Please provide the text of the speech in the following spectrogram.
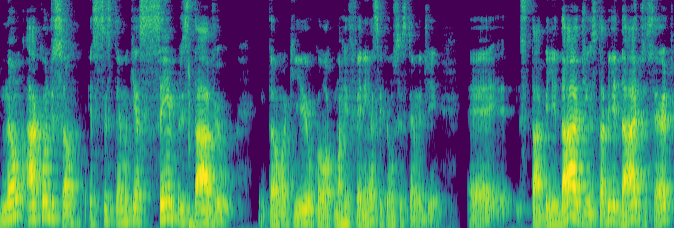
não há condição. Esse sistema aqui é sempre estável então aqui eu coloco uma referência que é um sistema de é, estabilidade instabilidade, certo?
